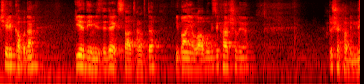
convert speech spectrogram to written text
çelik kapıdan girdiğimizde direkt sağ tarafta bir banyo lavabo bizi karşılıyor. Duşakabinli.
